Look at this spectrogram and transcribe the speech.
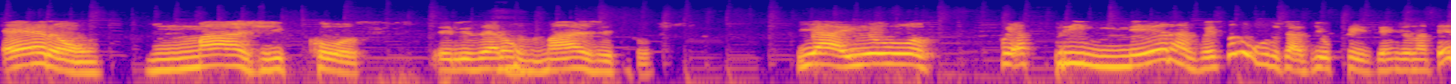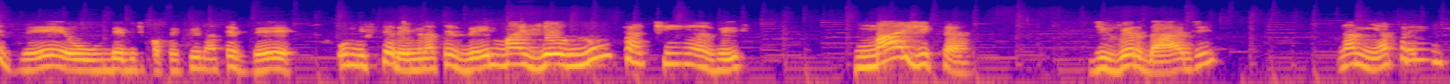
eram mágicos. Eles eram mágicos. E aí eu foi a primeira vez, todo mundo já viu o Chris Angel na TV, o David Copperfield na TV, o Mr. M na TV, mas eu nunca tinha visto mágica de verdade na minha frente.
